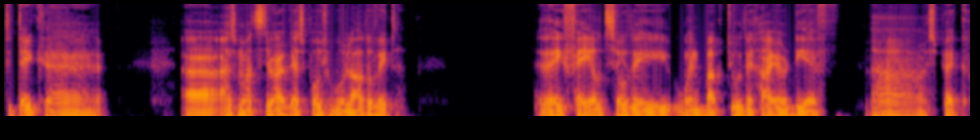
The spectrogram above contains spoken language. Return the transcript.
to take uh, uh, as much drag as possible out of it. They failed, so they went back to the higher DF uh, spec.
